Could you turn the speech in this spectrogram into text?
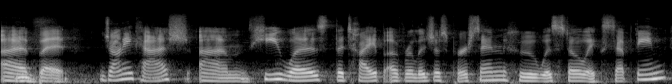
Uh, but Johnny Cash, um, he was the type of religious person who was so accepting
